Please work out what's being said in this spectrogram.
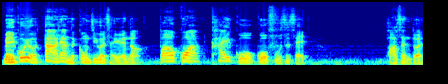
美国有大量的共济会成员哦，包括开国国父是谁？华盛顿。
